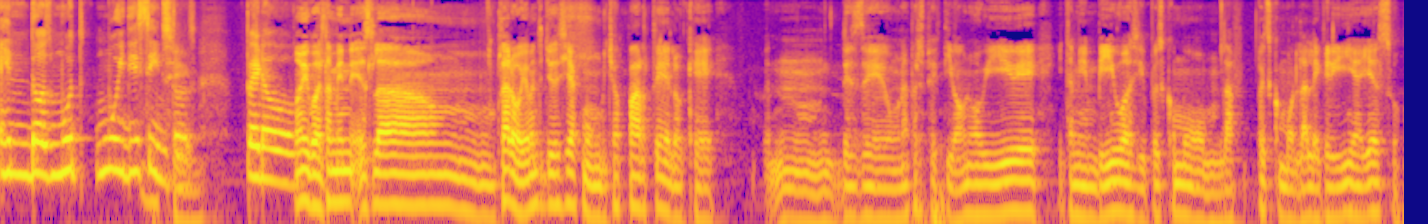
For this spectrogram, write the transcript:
en dos moods muy distintos. Sí. Pero... No, igual también es la... mm, Claro, obviamente yo decía como mucha parte de lo que mm, desde una perspectiva uno vive y también vivo así pues como la, pues como la alegría y eso.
